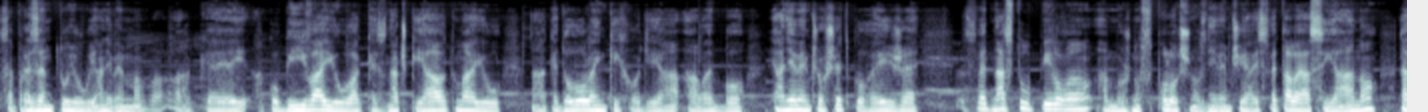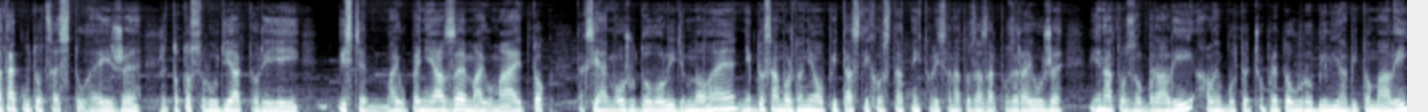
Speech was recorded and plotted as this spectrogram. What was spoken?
sa prezentujú, ja neviem, aké, ako bývajú, aké značky aut majú, na aké dovolenky chodia, alebo ja neviem čo všetko, hej, že svet nastúpil, a možno spoločnosť, neviem či aj svet, ale asi áno, na takúto cestu, hej, že, že toto sú ľudia, ktorí iste majú peniaze, majú majetok, tak si aj môžu dovoliť mnohé. Niekto sa možno neopýta z tých ostatných, ktorí sa na to zase pozerajú, že je na to zobrali, alebo to, čo preto urobili, aby to mali.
